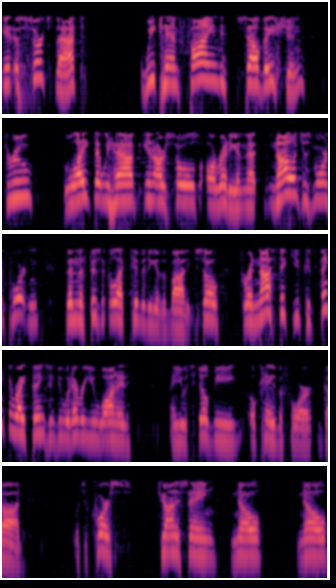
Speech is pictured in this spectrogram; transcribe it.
it asserts that we can find salvation through light that we have in our souls already, and that knowledge is more important than the physical activity of the body. So, for a Gnostic, you could think the right things and do whatever you wanted, and you would still be okay before God. Which, of course, John is saying, no, no,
